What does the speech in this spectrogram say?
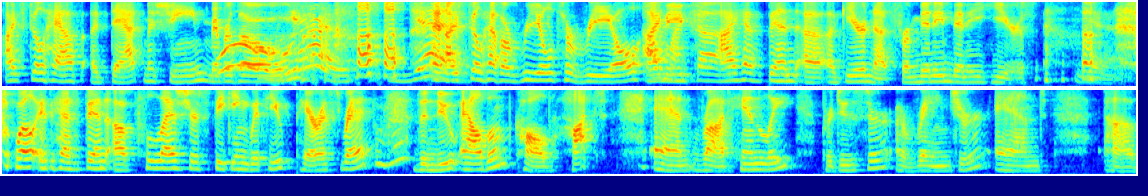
I still have a DAT machine. Remember those? yes yes And I still have a reel to reel. I Oh mean, I have been a, a gear nut for many, many years. Yeah. well, it has been a pleasure speaking with you, Paris Red, Mm-hmm. the new album called Hot, and Rod Henley, producer, arranger, and uh,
